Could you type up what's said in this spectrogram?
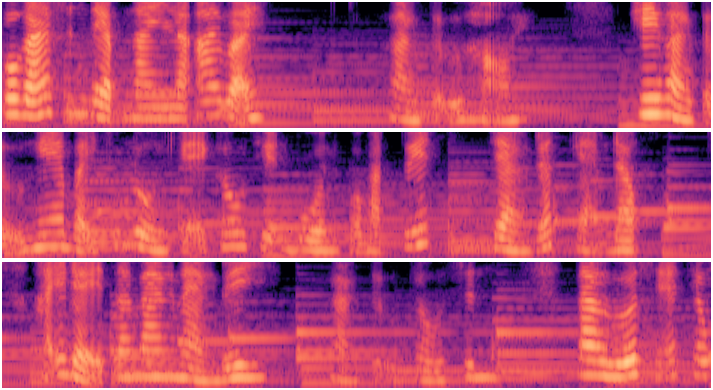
Cô gái xinh đẹp này là ai vậy? Hoàng tử hỏi. Khi hoàng tử nghe bảy chú lùn kể câu chuyện buồn của Bạch Tuyết, chàng rất cảm động. Hãy để ta mang nàng đi, hoàng tử cầu xin. Ta hứa sẽ trông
